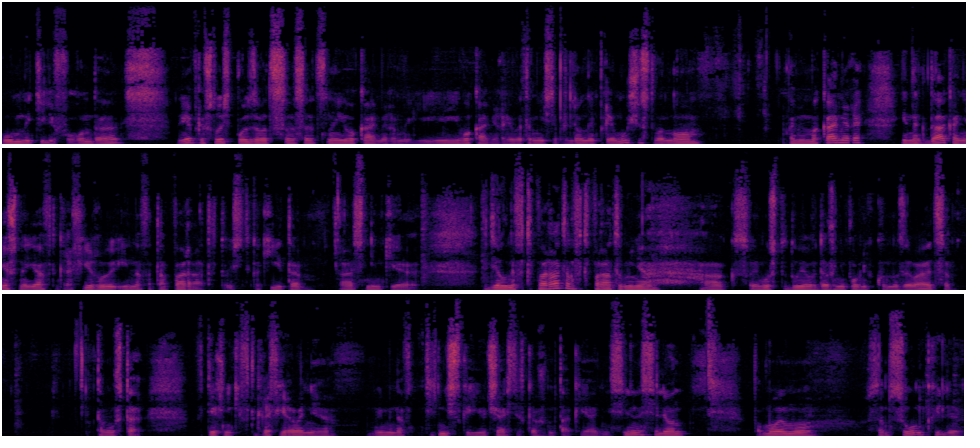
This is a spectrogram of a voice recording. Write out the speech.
умный телефон, да, мне пришлось пользоваться, соответственно, его камерами, и его камерой. В этом есть определенные преимущества, но помимо камеры, иногда, конечно, я фотографирую и на фотоаппарат. То есть какие-то а, снимки сделаны фотоаппаратом. Фотоаппарат у меня, а, к своему стыду, я даже не помню, как он называется, потому что в технике фотографирования, именно в технической ее части, скажем так, я не сильно силен. По-моему, Samsung или,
